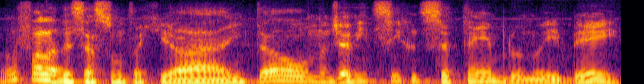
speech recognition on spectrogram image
vamos falar desse assunto aqui, ó. Então, no dia 25 de setembro, no eBay,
